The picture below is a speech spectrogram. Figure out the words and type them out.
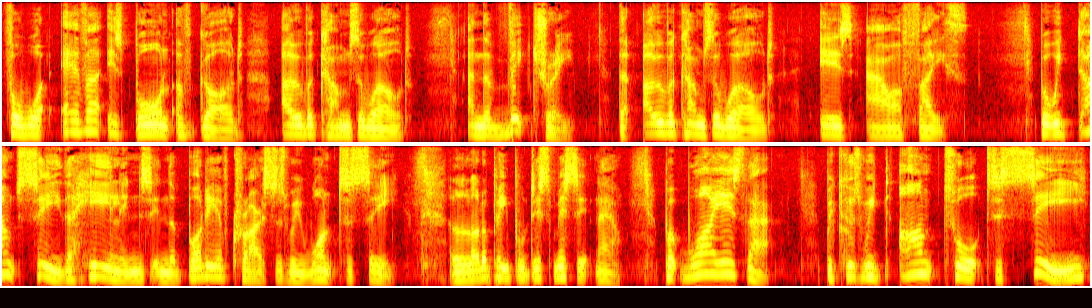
For whatever is born of God overcomes the world. And the victory that overcomes the world is our faith. But we don't see the healings in the body of Christ as we want to see. A lot of people dismiss it now. But why is that? Because we aren't taught to see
